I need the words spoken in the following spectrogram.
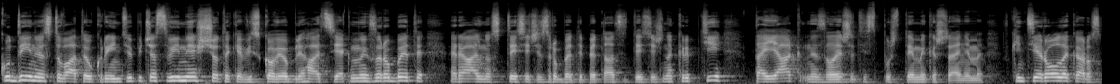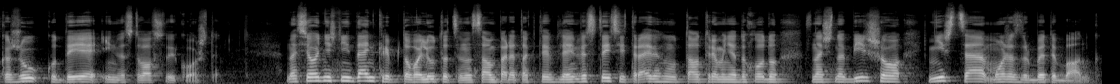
Куди інвестувати українцю під час війни? Що таке військові облігації? Як на них заробити? Реально з тисячі зробити 15 тисяч на крипті, та як не залишитись з пустими кишенями. В кінці ролика розкажу, куди я інвестував свої кошти. На сьогоднішній день криптовалюта це насамперед актив для інвестицій, трейдингу та отримання доходу значно більшого, ніж це може зробити банк.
